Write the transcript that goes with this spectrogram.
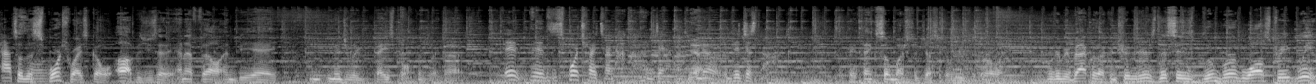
Absolutely. So the sports rights go up, as you said, NFL, NBA, Major League Baseball, things like that. The, the, the sports rights are not going down. Yeah. No, they're just not. Okay, thanks so much to Jessica Reif Ehrlich. We're going to be back with our contributors. This is Bloomberg Wall Street Week.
